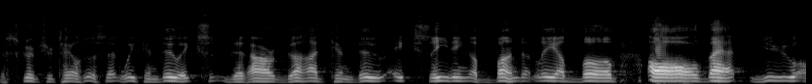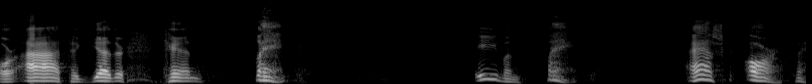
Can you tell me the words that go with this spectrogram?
The scripture tells us that we can do, that our God can do exceeding abundantly above all that you or I together can think. Even think. Ask or think.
